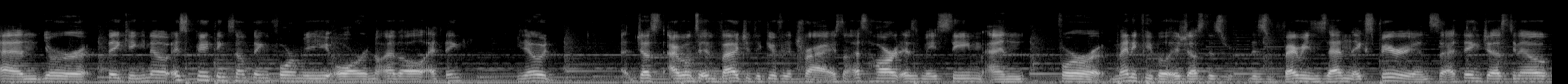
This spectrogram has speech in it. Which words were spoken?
and you're thinking, you know, is painting something for me or not at all? I think, you know, just I want to invite you to give it a try. It's not as hard as it may seem, and for many people, it's just this this very zen experience. So I think just you know,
